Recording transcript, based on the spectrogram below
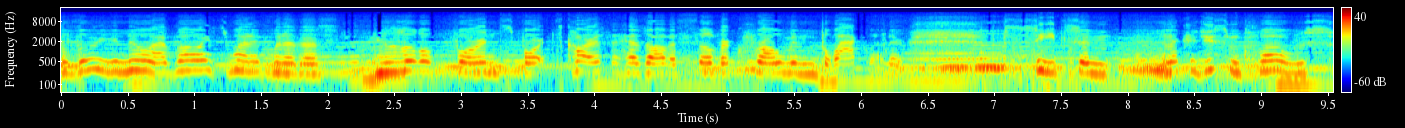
Although, you know, I've always wanted one of those little foreign sports cars that has all the silver chrome and black leather seats, and, and I could use some clothes.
